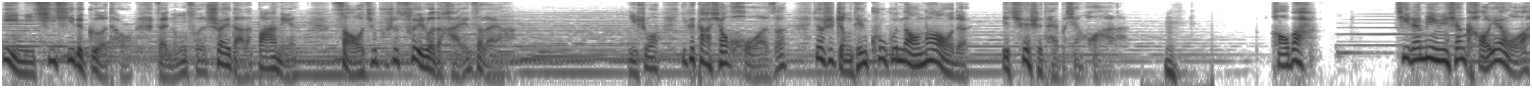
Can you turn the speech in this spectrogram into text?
一米七七的个头，在农村摔打了八年，早就不是脆弱的孩子了呀。你说一个大小伙子，要是整天哭哭闹闹的，也确实太不像话了。好吧，既然命运想考验我，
